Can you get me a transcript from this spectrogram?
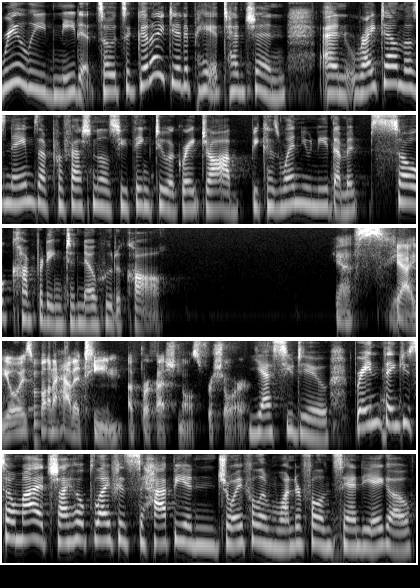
really need it. So it's a good idea to pay attention and write down those names of professionals you think do a great job because when you need them, it's so comforting to know who to call. Yes. Yeah. You always want to have a team of professionals for sure. Yes, you do. Braden, thank you so much. I hope life is happy and joyful and wonderful in San Diego.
